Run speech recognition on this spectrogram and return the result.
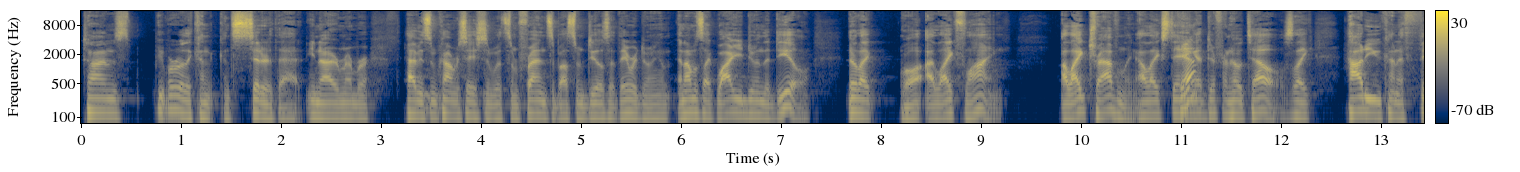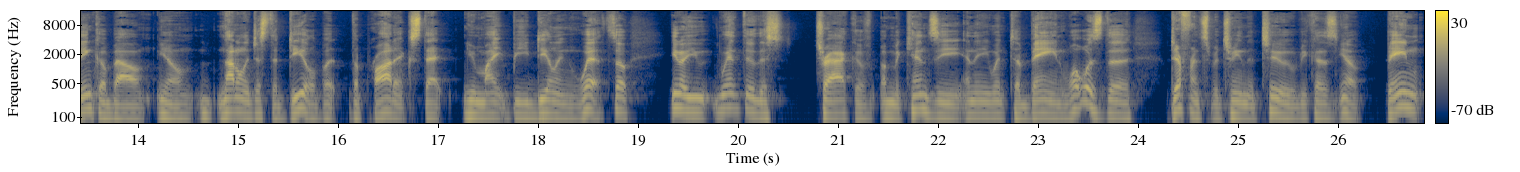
times people really can consider that. You know, I remember having some conversations with some friends about some deals that they were doing, and I was like, "Why are you doing the deal?" They're like, "Well, I like flying, I like traveling, I like staying yeah. at different hotels." Like, how do you kind of think about you know not only just the deal but the products that you might be dealing with? So, you know, you went through this track of, of McKinsey, and then you went to Bain. What was the difference between the two? Because you know, Bain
